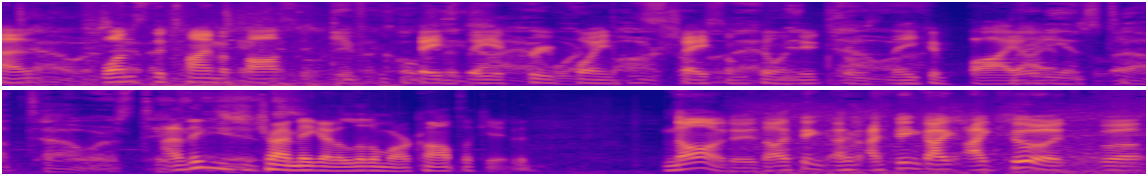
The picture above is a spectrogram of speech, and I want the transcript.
And uh, once the timer passes, you can basically accrue points based on killing neutrals, and then you could buy items. I think you should try and make it a little more complicated. No, dude, I think I, I think I, I could, but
